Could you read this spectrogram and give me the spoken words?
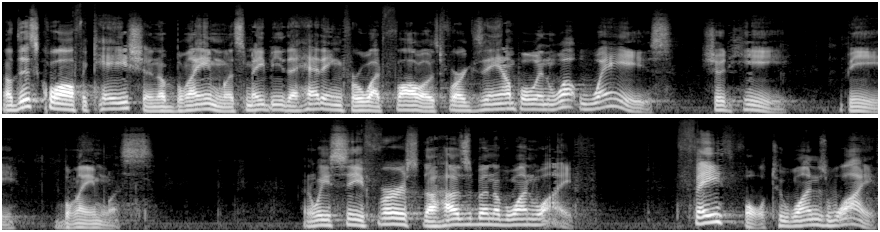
Now, this qualification of blameless may be the heading for what follows. For example, in what ways should he be blameless? And we see first the husband of one wife, faithful to one's wife.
